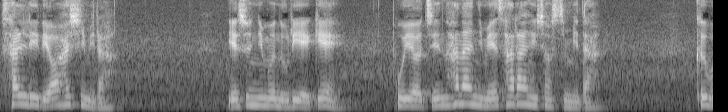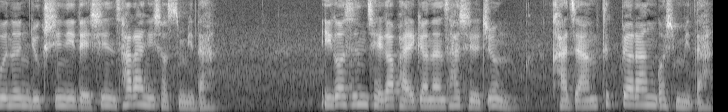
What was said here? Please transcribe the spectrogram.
살리려 하심이라. 예수님은 우리에게 보여진 하나님의 사랑이셨습니다. 그분은 육신이 되신 사랑이셨습니다. 이것은 제가 발견한 사실 중 가장 특별한 것입니다.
